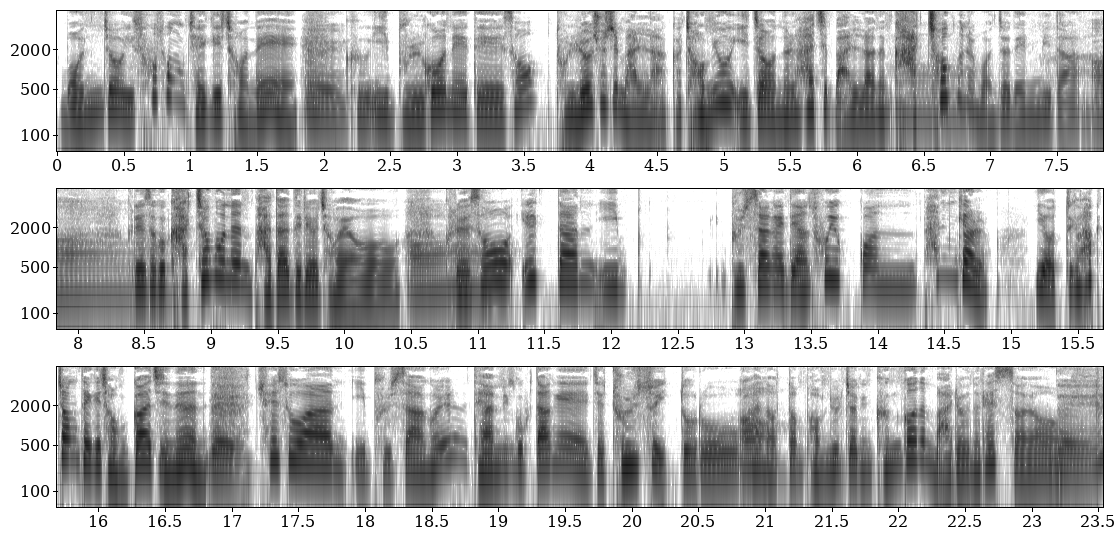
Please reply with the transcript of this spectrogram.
먼저 이 소송 제기 전에 네. 그이 물건에 대해서 돌려주지 말라. 그러니까 점유 이전을 하지 말라는 가처분을 어. 먼저 냅니다. 아. 그래서 그 가처분은 받아들여져요. 아. 그래서 일단 이 불상에 대한 소유권 판결 이 어떻게 확정되기 전까지는 네. 최소한 이 불상을 대한민국 땅에 이제 둘 수 있도록 어. 한 어 떤 법률적인 근거는 마련을 했어요. 네.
